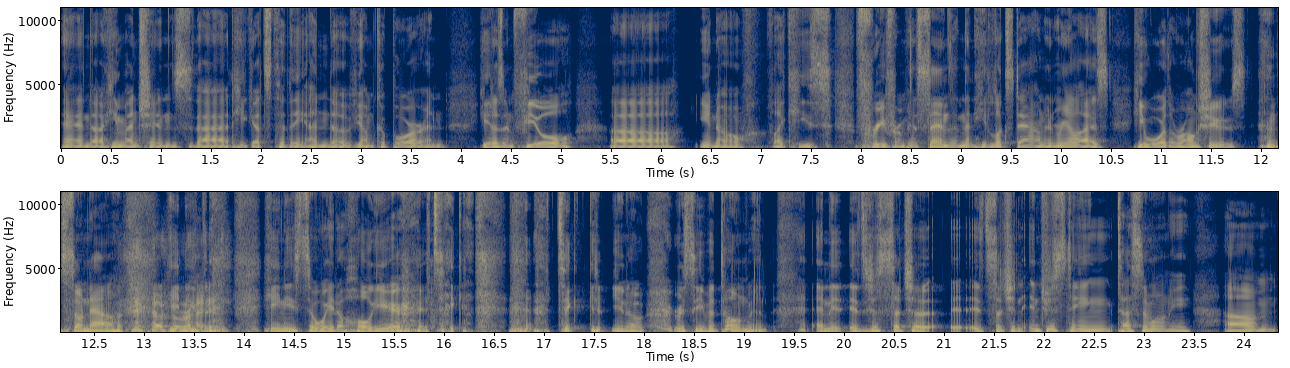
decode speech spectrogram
and uh, he mentions that he gets to the end of Yom Kippur and he doesn't feel, uh, you know, like he's free from his sins, and then he looks down and realizes he wore the wrong shoes, and so now he, Right. needs to, he needs to wait a whole year to, to you know receive atonement. And it, it's just such a it's such an interesting testimony um,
